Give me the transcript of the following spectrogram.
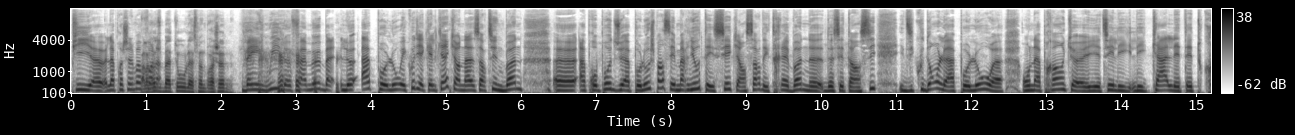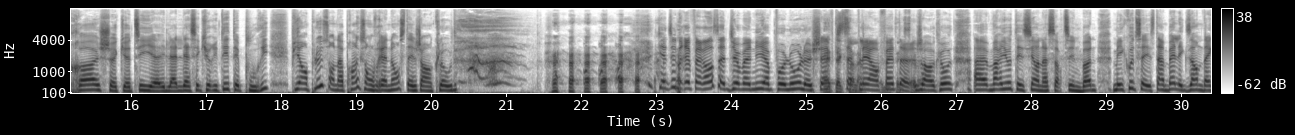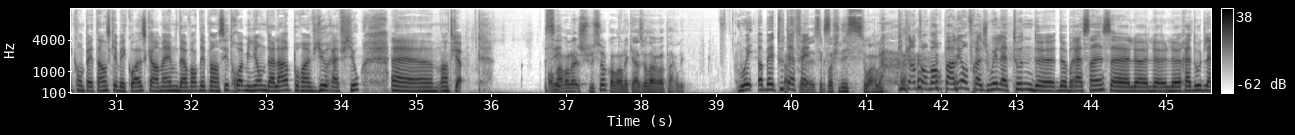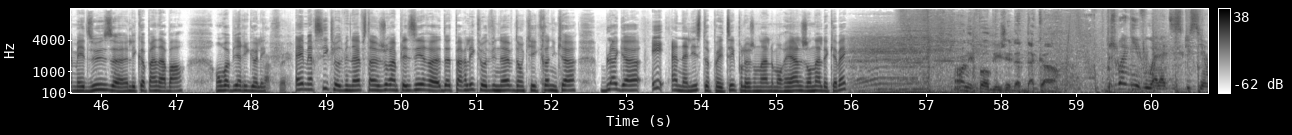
Puis euh, la prochaine fois, on du bateau la semaine prochaine. Ben oui, le fameux ben, le Apollo. Écoute, il y a quelqu'un qui en a sorti une bonne euh, à propos du Apollo. Je pense que c'est Mario Tessier qui en sort des très bonnes de, ces temps-ci. Il dit coudon le Apollo, euh, on apprend que les, les cales étaient tout croches, que la, la sécurité était pourrie. Puis en plus, on apprend que son vrai nom c'était Jean-Claude. qui est une référence à Giovanni Apollo, le chef qui s'appelait en fait Jean-Claude. Euh, Mario Tessier en a sorti une bonne. Mais écoute, c'est un bel exemple d'incompétence québécoise quand même, d'avoir dépensé 3 millions de dollars pour un vieux rafio. Euh, en tout cas. je suis sûr qu'on va avoir l'occasion d'en reparler. Oui, ah ben tout à fait. C'est pas fini cette histoire-là. Puis quand on va en reparler, on fera jouer la toune de, de Brassens, euh, le, le, radeau de la Méduse, euh, les copains d'abord. On va bien rigoler. Parfait. Hey, merci Claude Vineuve. C'est un jour un plaisir euh, de te parler, Claude Vineuve, donc qui est chroniqueur, blogueur et analyste politique pour le Journal de Montréal, Journal de Québec. On n'est pas obligé d'être d'accord. Joignez-vous à la discussion.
